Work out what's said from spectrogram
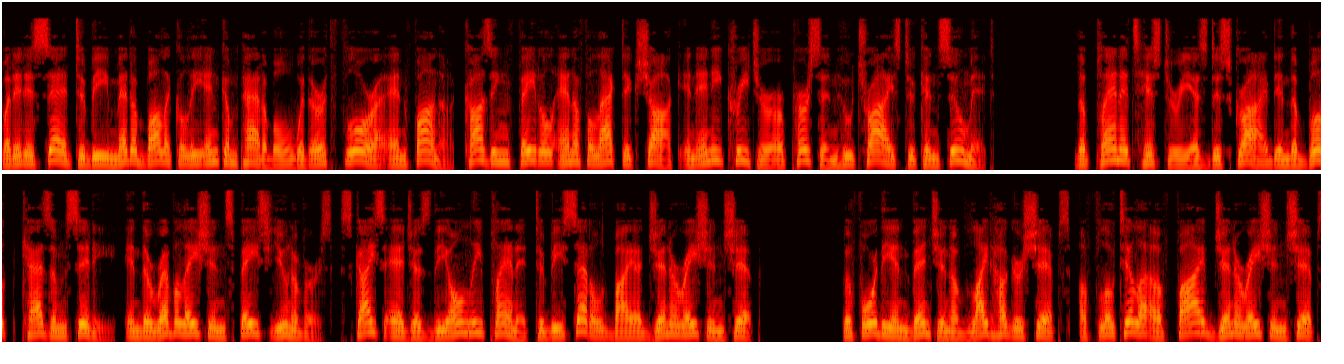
but it is said to be metabolically incompatible with Earth flora and fauna, causing fatal anaphylactic shock in any creature or person who tries to consume it. The planet's history is described in the book Chasm City. In the Revelation space universe, Sky's Edge is the only planet to be settled by a generation ship. Before the invention of lighthugger ships, a flotilla of five-generation ships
